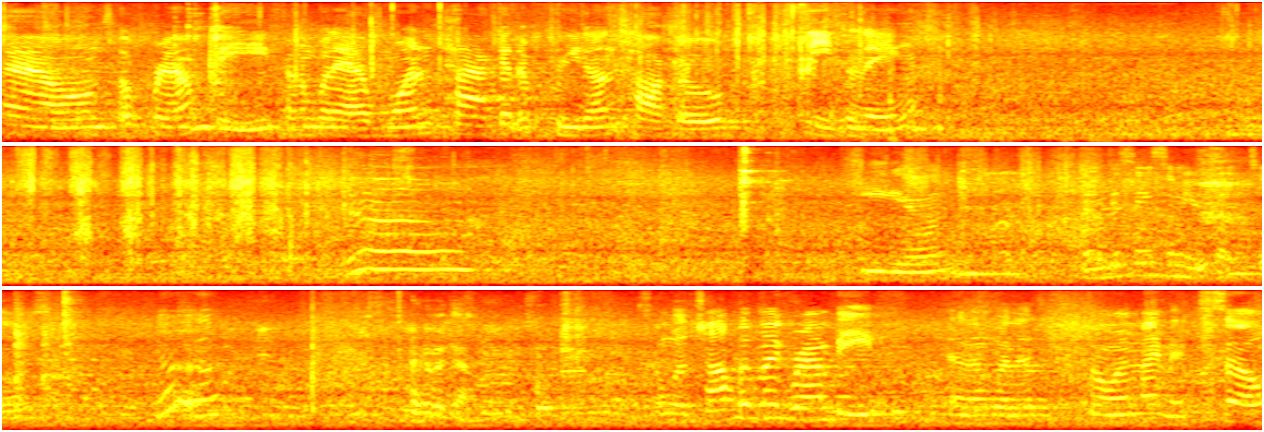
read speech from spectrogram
pounds of ground beef, and I'm going to add one packet of pre-done taco seasoning. And I'm missing some utensils. Uh-oh. There we go. So I'm gonna chop up my ground beef and I'm gonna throw in my mix. So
